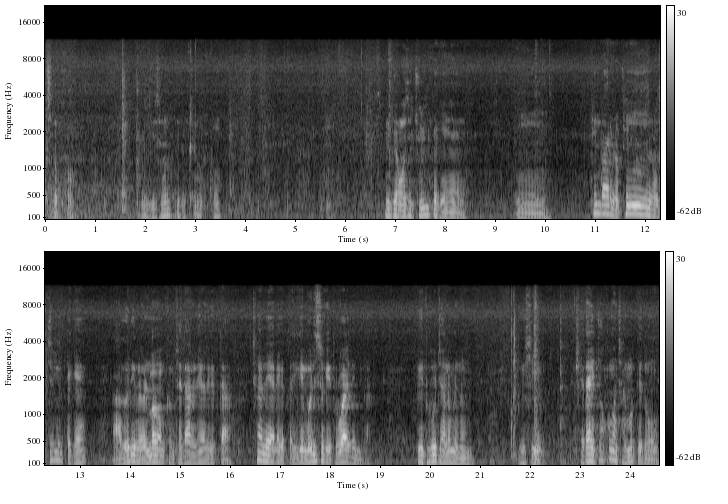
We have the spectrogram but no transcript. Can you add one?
똑같이 놓고 여기서 이렇게 놓고. 이렇게 옷을 줄일 때게 이 핀바리로 핀으로 찔릴 때게 아 어디는 얼마만큼 재단을 해야 되겠다 쳐내야 되겠다 이게 머릿속에 들어와야 됩니다. 그게 들어오지 않으면은 이것이 재단이 조금만 잘못돼도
